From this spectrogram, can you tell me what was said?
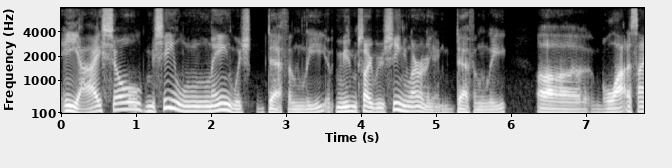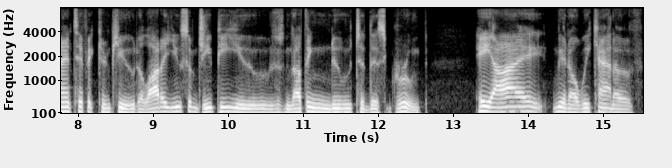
AI show. Machine language, definitely. I mean, I'm sorry, machine learning, definitely. Uh, a lot of scientific compute, a lot of use of GPUs, nothing new to this group. AI, you know, we kind of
